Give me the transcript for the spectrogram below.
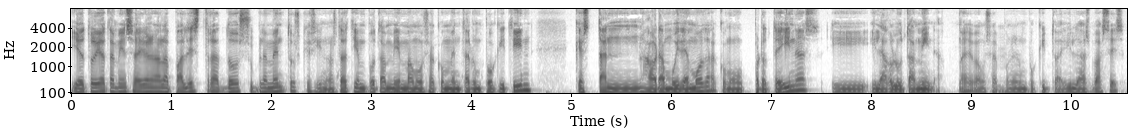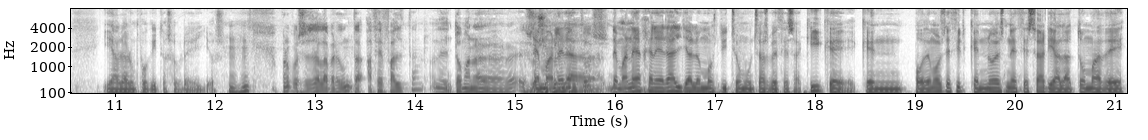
Y otro día también salieron a la palestra dos suplementos que si nos da tiempo también vamos a comentar un poquitín, que están ahora muy de moda, como proteínas y, la glutamina. Vamos a poner un poquito ahí las bases y hablar un poquito sobre ellos. Bueno, pues esa es la pregunta. ¿Hace falta tomar esos de manera, suplementos? De manera general, ya lo hemos dicho muchas veces aquí, que, podemos decir que no es necesaria la toma de,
